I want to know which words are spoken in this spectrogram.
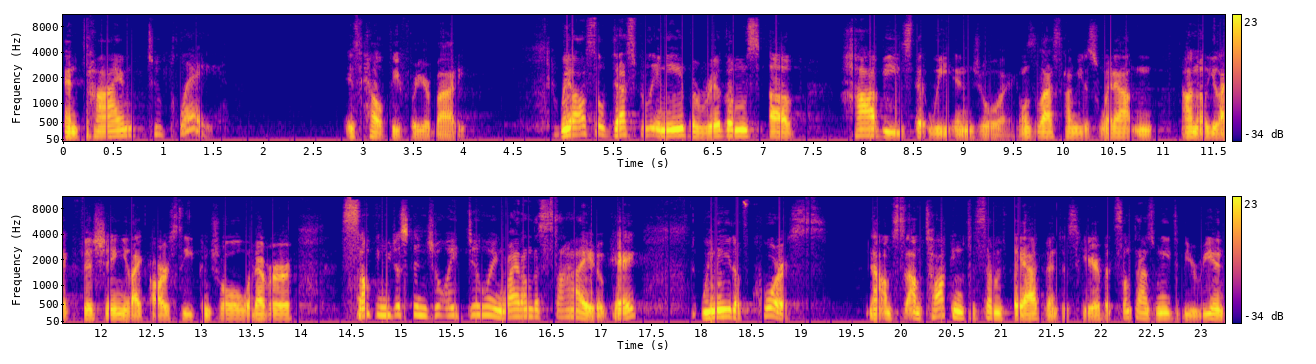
And time to play is healthy for your body. We also desperately need the rhythms of hobbies that we enjoy. When was the last time you just went out and, I don't know, you like fishing, you like RC control, whatever? Something you just enjoy doing right on the side, okay? We need, of course, now, I'm, I'm talking to Seventh day Adventists here, but sometimes we need to be rein,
